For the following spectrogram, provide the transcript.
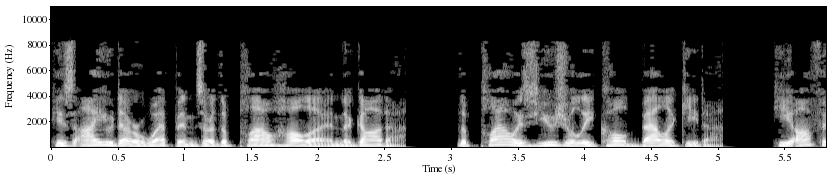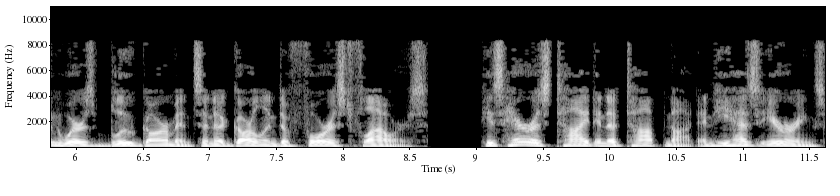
His ayuda or weapons are the plough hala and the gada. The plough is usually called balakita. He often wears blue garments and a garland of forest flowers. His hair is tied in a topknot and he has earrings,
